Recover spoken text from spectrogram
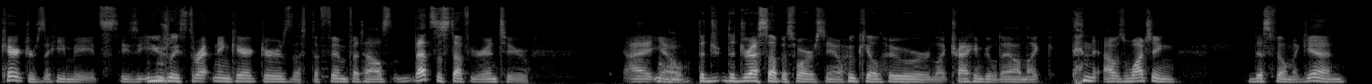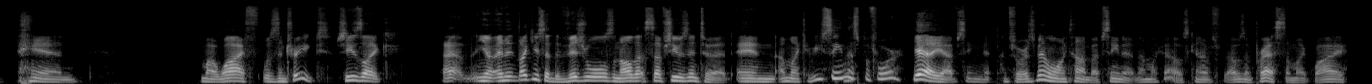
characters that he meets, these mm-hmm. usually threatening characters, the the femme fatales. That's the stuff you're into. I you know mm-hmm. the the dress up as far as you know who killed who or like tracking people down. Like, and I was watching this film again, and my wife was intrigued. She's like, uh, you know, and it, like you said, the visuals and all that stuff. She was into it, and I'm like, "Have you seen this before?" Yeah, yeah, I've seen it. I'm sure it's been a long time, but I've seen it, and I'm like, "Oh, I was kind of, I was impressed." I'm like, "Why?"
